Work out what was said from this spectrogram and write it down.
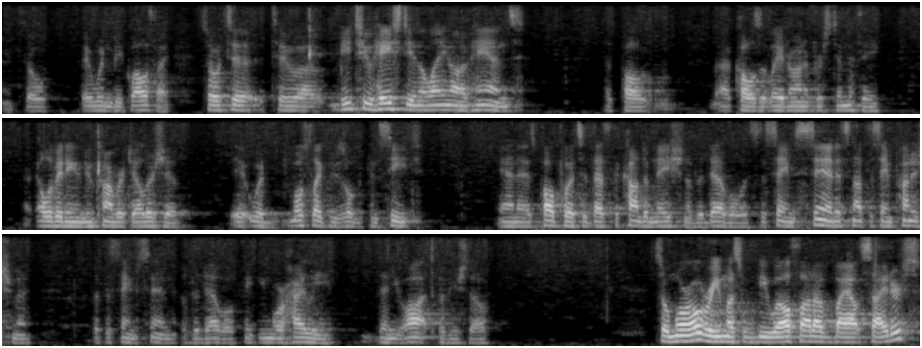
And so they wouldn't be qualified. So to, to uh, be too hasty in the laying on of hands, as Paul uh, calls it later on in 1 Timothy, elevating a new convert to eldership, it would most likely result in conceit. And as Paul puts it, that's the condemnation of the devil. It's the same sin. It's not the same punishment, but the same sin of the devil, thinking more highly than you ought of yourself. So moreover, you must be well thought of by outsiders,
